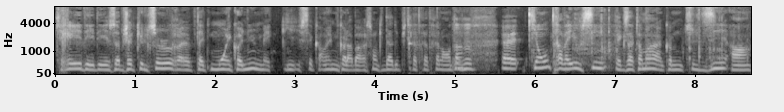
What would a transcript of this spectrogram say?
créé des, des objets de culture euh, peut-être moins connus, mais qui c'est quand même une collaboration qui date depuis très très très longtemps, euh, qui ont travaillé aussi exactement comme tu le dis en,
